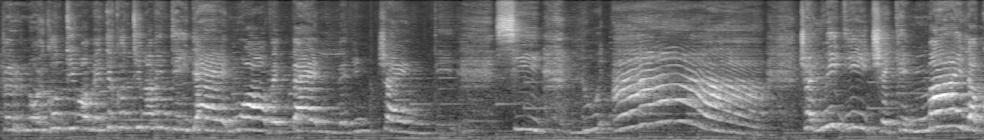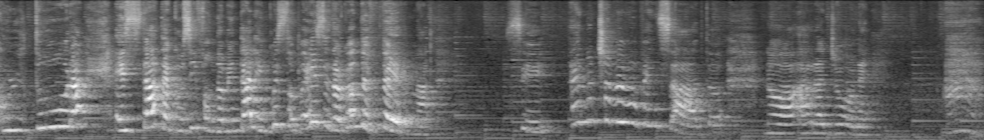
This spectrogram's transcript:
per noi continuamente, continuamente idee nuove, belle, vincenti. Sì, lui... Ah! Cioè lui dice che mai la cultura è stata così fondamentale in questo paese da quando è ferma. Sì, eh, non ci avevo pensato. No, ha ragione. Ah,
